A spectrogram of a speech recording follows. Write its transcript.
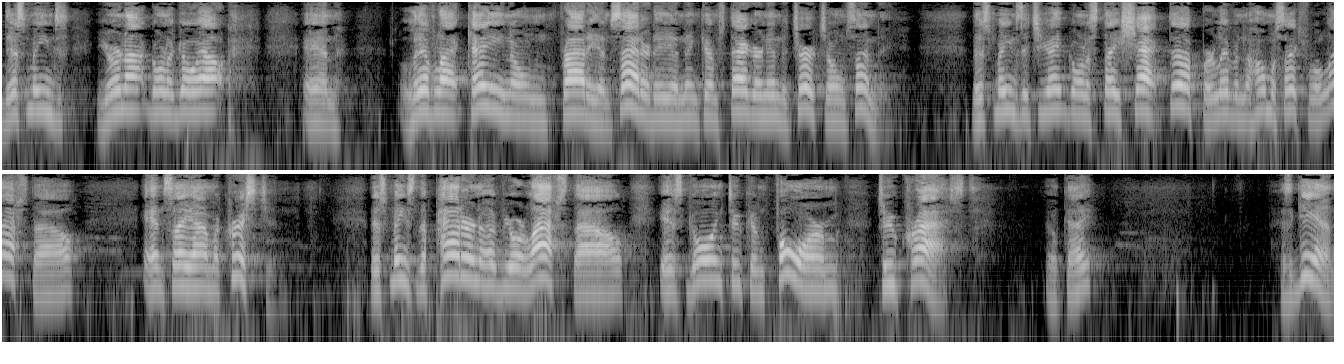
This means you're not going to go out and live like Cain on Friday and Saturday and then come staggering into church on Sunday. This means that you ain't going to stay shacked up or living the homosexual lifestyle and say, I'm a Christian. This means the pattern of your lifestyle is going to conform to Christ. Okay? As again,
